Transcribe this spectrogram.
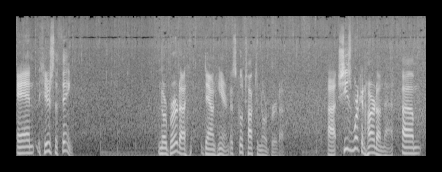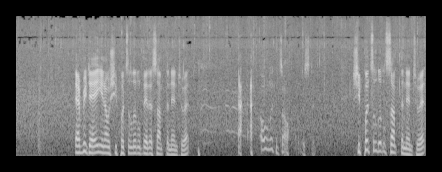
And here's the thing Norberta down here, let's go talk to Norberta. Uh, she's working hard on that. Um, every day, you know, she puts a little bit of something into it. oh, look, it's all harvested. she puts a little something into it,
